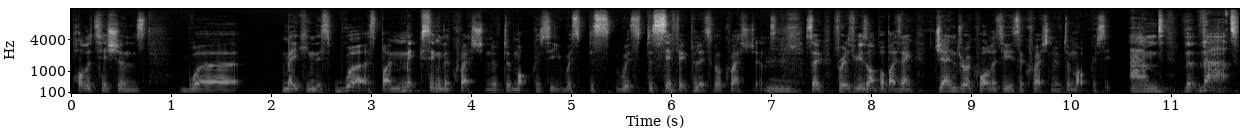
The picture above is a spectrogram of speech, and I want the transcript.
politicians were making this worse by mixing the question of democracy with, spe- with specific political questions. So, for, for example, by saying gender equality is a question of democracy. and that that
